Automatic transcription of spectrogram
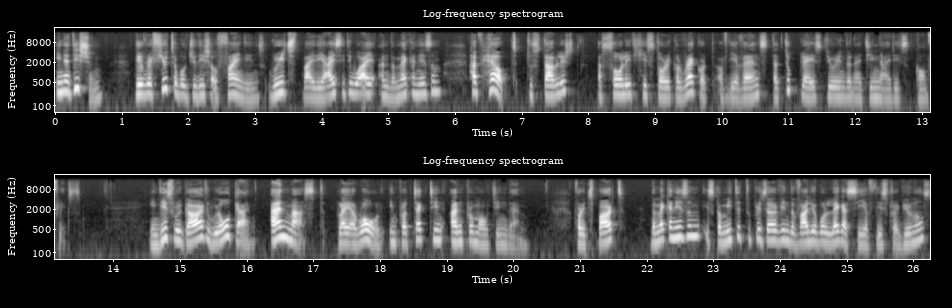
In addition, the irrefutable judicial findings reached by the ICTY and the mechanism have helped to establish a solid historical record of the events that took place during the 1990s conflicts. In this regard, we all can and must play a role in protecting and promoting them. For its part, the mechanism is committed to preserving the valuable legacy of these tribunals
